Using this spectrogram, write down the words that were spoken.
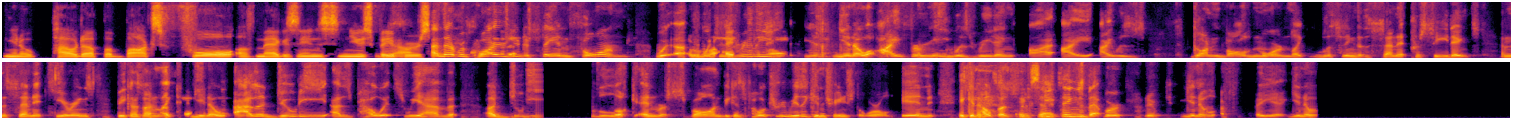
you know, piled up a box full of magazines, newspapers. Yeah. And that requires you to stay informed. Uh, which right. is really, you know, I for me was reading. I I I was got involved more in like listening to the Senate proceedings and the Senate hearings because I'm like, you know, as a duty as poets, we have a duty look and respond because poetry really can change the world and it can help us exactly. see things that were you know you know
